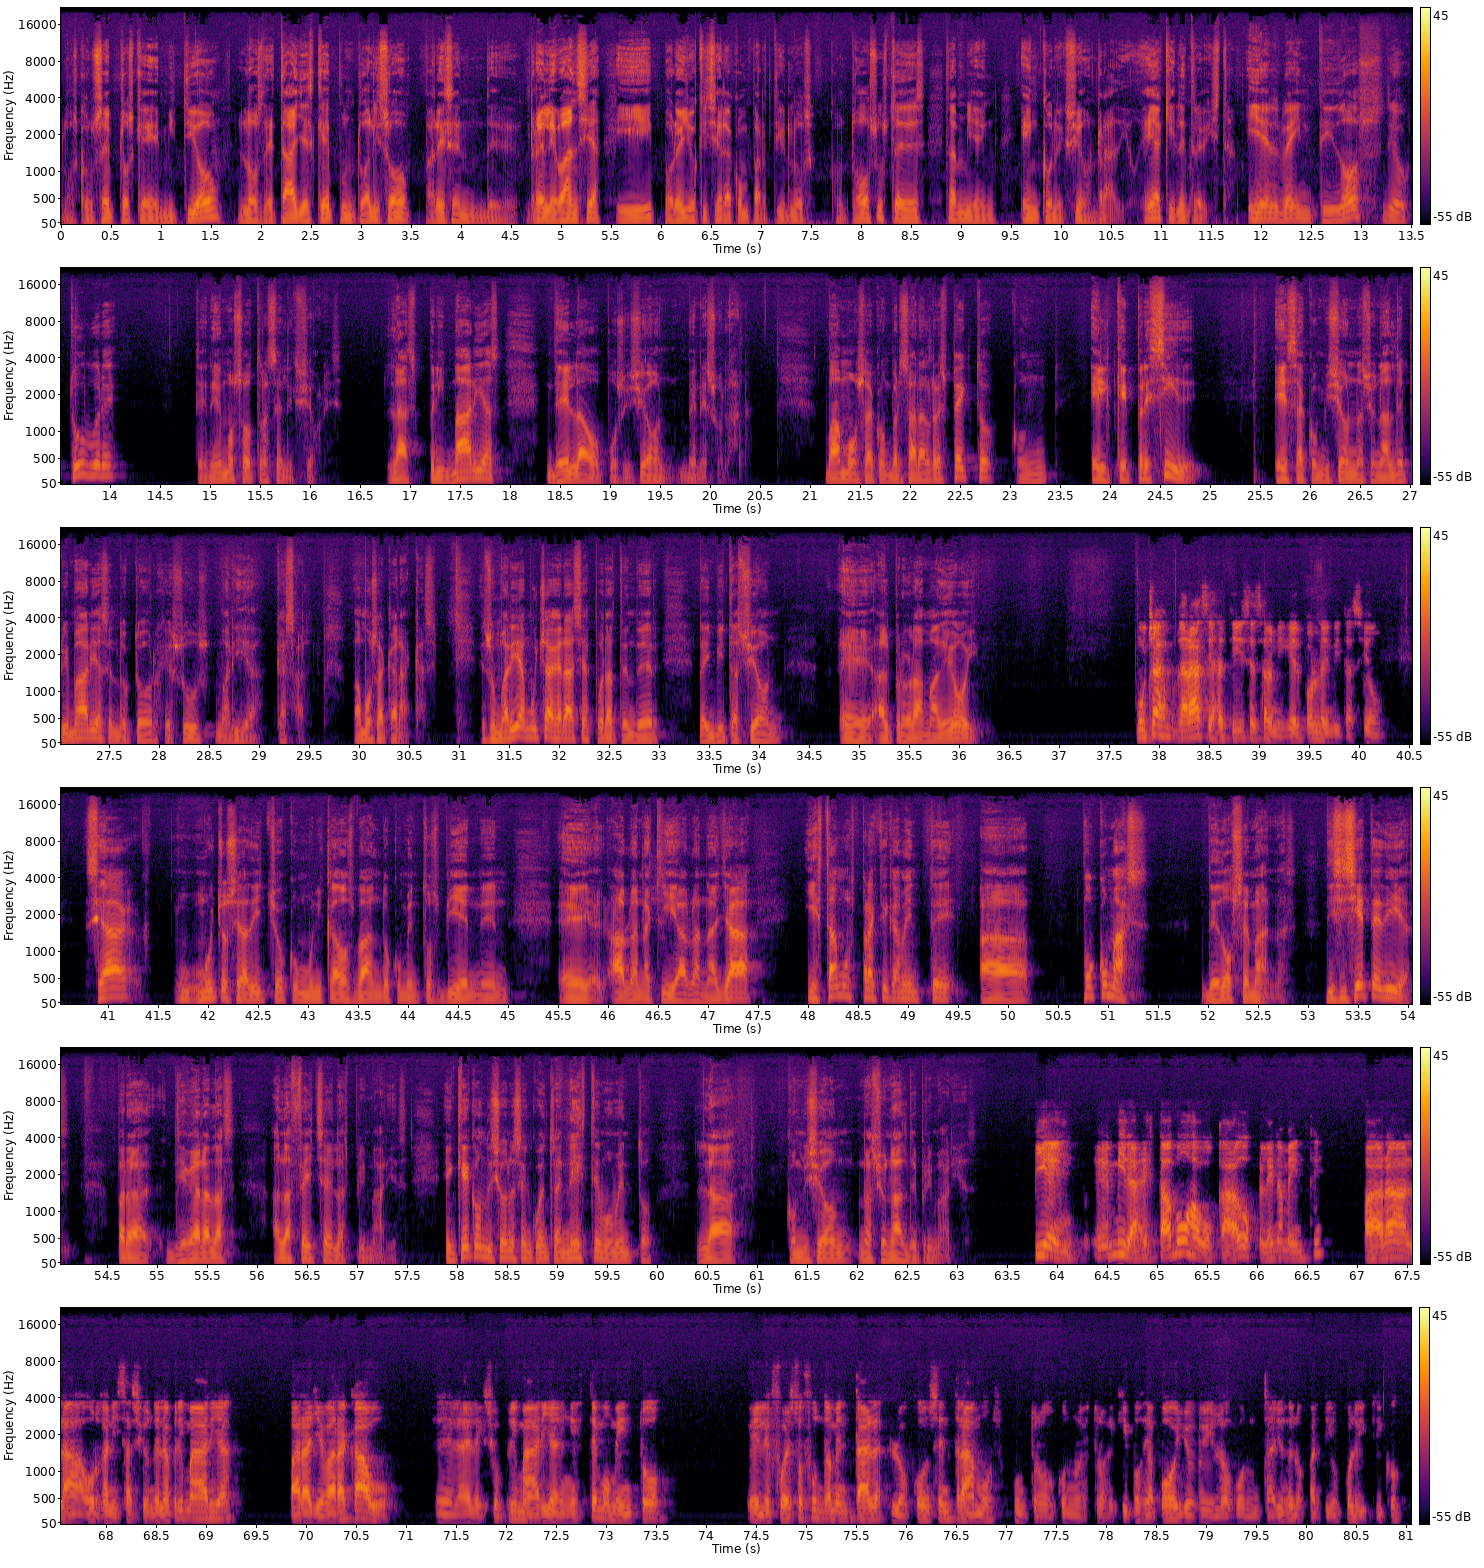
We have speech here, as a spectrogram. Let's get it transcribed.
Los conceptos que emitió, los detalles que puntualizó parecen de relevancia y por ello quisiera compartirlos con todos ustedes también en Conexión Radio. He aquí la entrevista. Y el 22 de octubre tenemos otras elecciones, las primarias de la oposición venezolana. Vamos a conversar al respecto con el que preside esa Comisión Nacional de Primarias, el doctor Jesús María Casal. Vamos a Caracas. Jesús María, muchas gracias por atender la invitación eh, al programa de hoy. Muchas gracias a ti, César Miguel, por la invitación. Se ha, mucho se ha dicho, comunicados van, documentos vienen, eh, hablan aquí, hablan allá y estamos prácticamente a poco más de dos semanas, 17 días para llegar a, las, a la fecha de las primarias. ¿En qué condiciones se encuentra en este momento la Comisión Nacional de Primarias? Bien, eh, mira, estamos abocados plenamente para la organización de la primaria, para llevar a cabo eh, la elección primaria. En este momento el esfuerzo fundamental lo concentramos junto con nuestros equipos de apoyo y los voluntarios de los partidos políticos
